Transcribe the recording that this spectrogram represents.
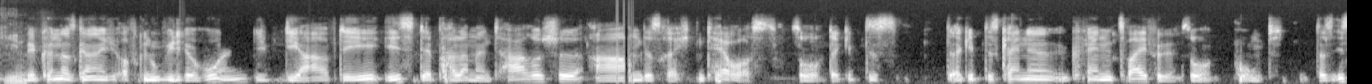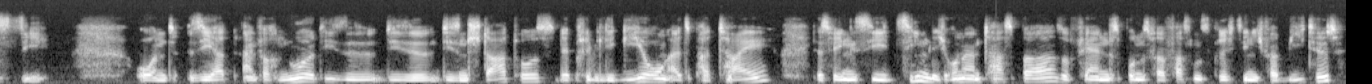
gehen. Wir können das gar nicht oft genug wiederholen. Die, die AfD ist der parlamentarische Arm des rechten Terrors. So, da gibt es, da gibt es keine, keine Zweifel. So, Punkt. Das ist sie. Und sie hat einfach nur diese, diese, diesen Status der Privilegierung als Partei. Deswegen ist sie ziemlich unantastbar, sofern das Bundesverfassungsgericht sie nicht verbietet.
